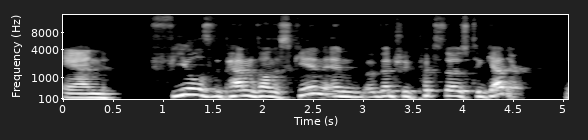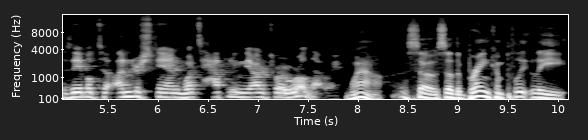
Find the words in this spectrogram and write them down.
and feels the patterns on the skin, and eventually puts those together. Is able to understand what's happening in the auditory world that way. Wow! So, so the brain completely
